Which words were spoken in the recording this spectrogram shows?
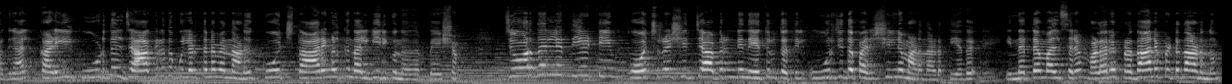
അതിനാൽ കളിയിൽ കൂടുതൽ ജാഗ്രത പുലർത്തണമെന്നാണ് കോച്ച് താരങ്ങൾക്ക് നൽകിയിരിക്കുന്ന നിർദ്ദേശം. ജോർദനിലെത്തിയ ടീം കോച്ച് റഷീദ് ജാബറിന്റെ നേതൃത്വത്തിൽ ഊർജിത പരിശീലനമാണ് നടത്തിയത്. ഇന്നത്തെ മത്സരം വളരെ പ്രധാനപ്പെട്ടതാണെന്നും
